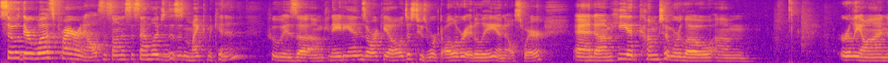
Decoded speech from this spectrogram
So there was prior analysis on this assemblage. This is Mike MacKinnon, who is a um, Canadian archaeologist who's worked all over Italy and elsewhere. And um, he had come to Murlo um, early on,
